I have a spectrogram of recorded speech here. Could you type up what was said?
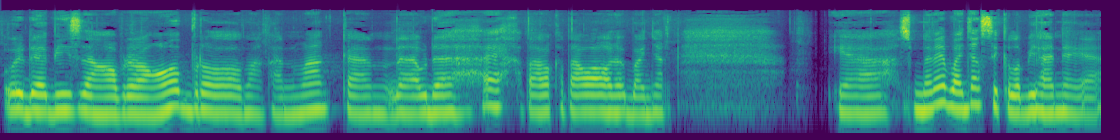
Udah bisa ngobrol-ngobrol makan-makan. Udah udah eh ketawa-ketawa udah banyak. Ya sebenarnya banyak sih kelebihannya ya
